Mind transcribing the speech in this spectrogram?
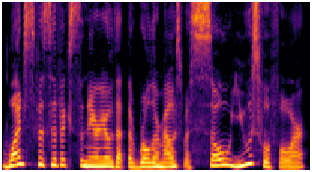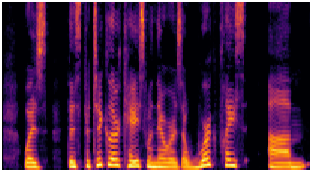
One specific scenario that the roller mouse was so useful for was this particular case when there was a workplace um,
